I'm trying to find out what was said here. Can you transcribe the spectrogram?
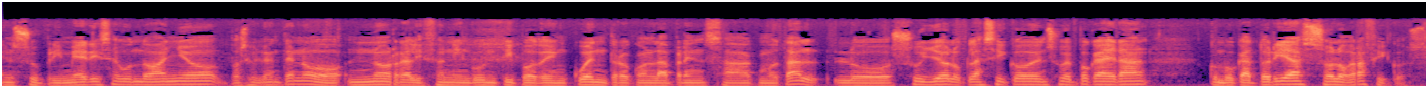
en su primer y segundo año posiblemente no, no realizó ningún tipo de encuentro con la prensa como tal. Lo suyo, lo clásico en su época eran convocatorias solo gráficos.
